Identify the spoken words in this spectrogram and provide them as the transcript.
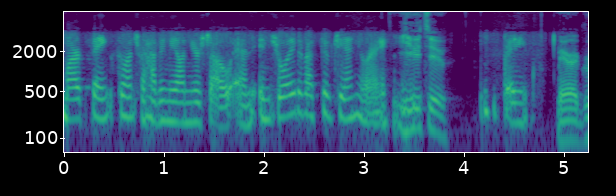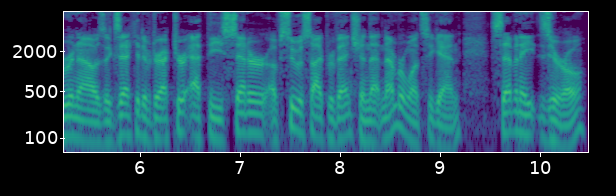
Mark, thanks so much for having me on your show, and enjoy the rest of January. You too. Thanks. Mara Grunau is Executive Director at the Center of Suicide Prevention. That number, once again, 780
